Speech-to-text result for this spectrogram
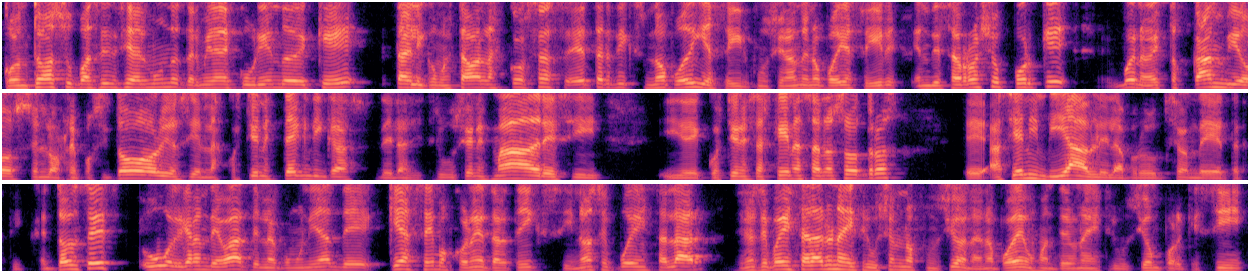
con toda su paciencia del mundo termina descubriendo de que tal y como estaban las cosas, Ethertix no podía seguir funcionando y no podía seguir en desarrollo porque, bueno, estos cambios en los repositorios y en las cuestiones técnicas de las distribuciones madres y, de cuestiones ajenas a nosotros, eh, hacían inviable la producción de Ethertix. Entonces hubo el gran debate en la comunidad de qué hacemos con Ethertix si no se puede instalar. Si no se puede instalar una distribución no funciona, no podemos mantener una distribución porque sí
